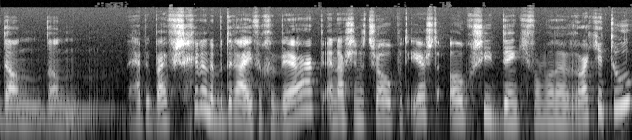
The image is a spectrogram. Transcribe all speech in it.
dan, dan heb ik bij verschillende bedrijven gewerkt. En als je het zo op het eerste oog ziet, denk je van wat een ratje toe.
